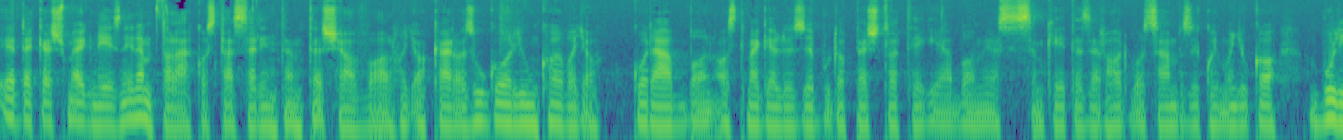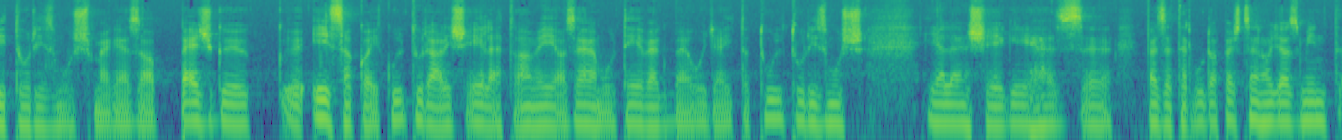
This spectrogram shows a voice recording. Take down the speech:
érdekes megnézni, nem találkoztál szerintem te se avval, hogy akár az ugorjunkkal, vagy a korábban azt megelőző Budapest stratégiában, ami azt hiszem 2006-ból származik, hogy mondjuk a buli turizmus, meg ez a pesgő éjszakai kulturális élet, ami az elmúlt években ugye itt a túlturizmus jelenségéhez vezetett Budapesten, hogy az mint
